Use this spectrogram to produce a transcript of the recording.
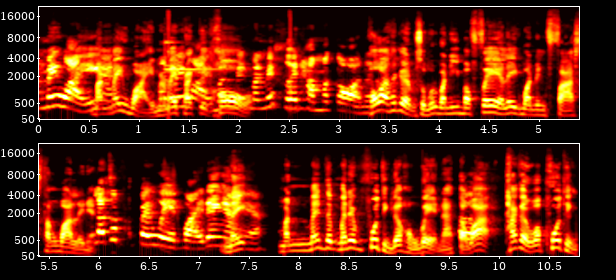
มันไม่ไหวไงมันไม่ไหวมันไม่ไหว practical มันไม่มันไม่เคยทำมาก่อนนเพราะว่าถ้าเกิดสมมติวันนี้บุฟเฟ่ต์แล้วอีกวันหนึ่งฟาสทั้งวันเลยเนี่ยเราจะไปเวทไหวได้ไงในอะมันไม่ได้ไม่ได้พูดถึงเรื่องของเวทนะ แต่ว่าถ้าเกิดว่าพูดถึง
